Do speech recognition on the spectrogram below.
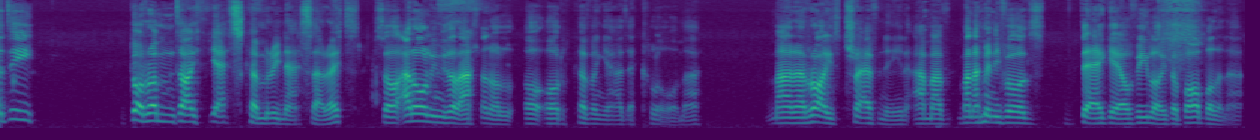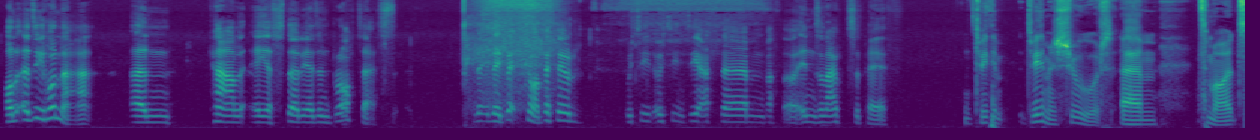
ydy gorymdaeth Yes Cymru nesa, reit? So ar ôl i ni ddod allan o'r cyfyngiadau clo yma, mae yna roed trefnu a mae yna mynd i fod degau o filoedd o bobl yna. Ond ydy hwnna yn cael ei ystyried yn brotest? Neu, neu beth, beth yw'r... Wyt ti'n ti deall um, fath o ins and outs y peth? dwi ddim, dwi ddim yn siŵr. Um, Tymod,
